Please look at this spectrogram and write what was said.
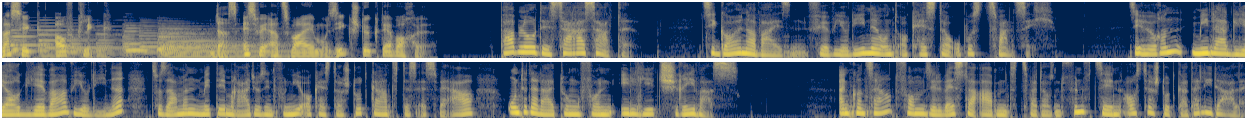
Klassik auf Klick. Das SWR2 Musikstück der Woche. Pablo de Sarasate. Zigeunerweisen für Violine und Orchester Opus 20. Sie hören Mila Georgieva Violine zusammen mit dem Radiosinfonieorchester Stuttgart des SWR unter der Leitung von Ilyich Rivas. Ein Konzert vom Silvesterabend 2015 aus der Stuttgarter Liederhalle.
